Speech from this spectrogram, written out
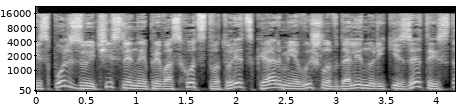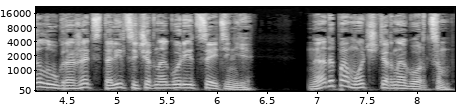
Используя численное превосходство, турецкая армия вышла в долину реки Зета и стала угрожать столице Черногории Цетинье. Надо помочь черногорцам.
